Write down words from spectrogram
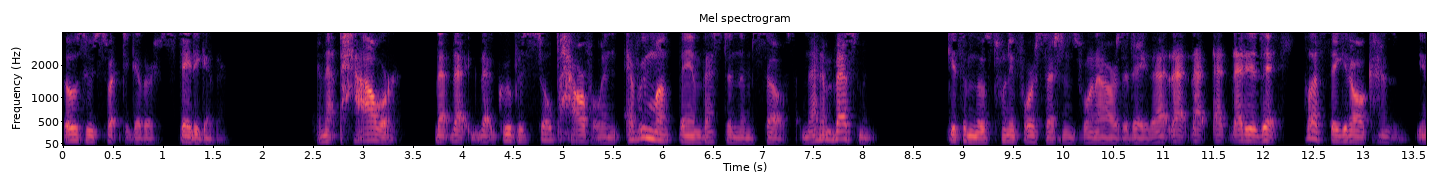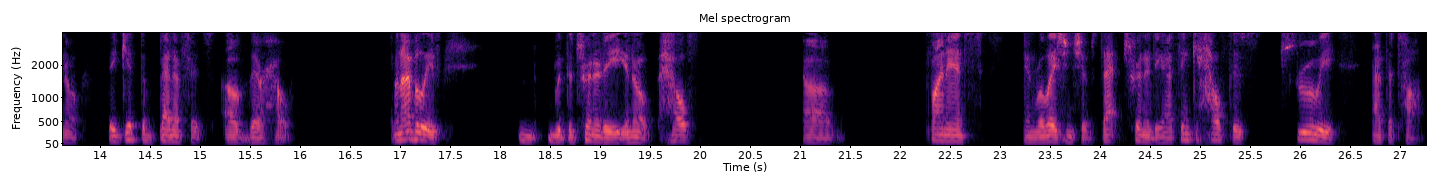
those who sweat together stay together. And that power, that, that, that group is so powerful. And every month they invest in themselves. And that investment gets them those 24 sessions, one hours a day. That, that, that, that, that is it. Plus they get all kinds of, you know, they get the benefits of their health. And I believe with the Trinity, you know, health, uh, finance, and relationships, that Trinity, I think health is truly at the top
